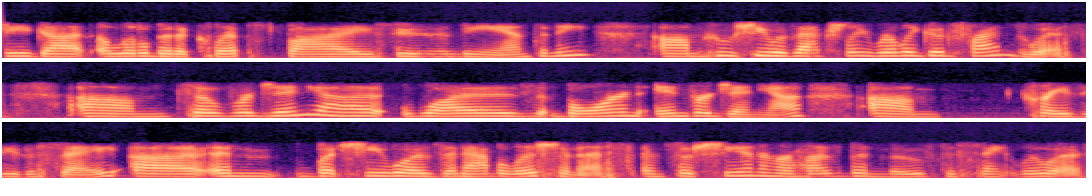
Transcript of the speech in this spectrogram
she got a little bit eclipsed by Susan B. Anthony, um, who she was actually really good friends with. Um, so Virginia was born in Virginia. Um, crazy to say uh and but she was an abolitionist and so she and her husband moved to St. Louis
